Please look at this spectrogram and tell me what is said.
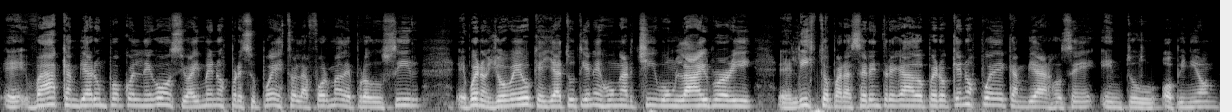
eh, va a cambiar un poco el negocio? ¿Hay menos presupuesto, la forma de producir? Eh, bueno, yo veo que ya tú tienes un archivo, un library eh, listo para ser entregado, pero ¿qué nos puede cambiar, José, en tu opinión?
